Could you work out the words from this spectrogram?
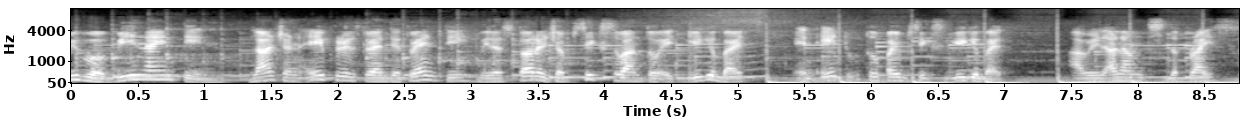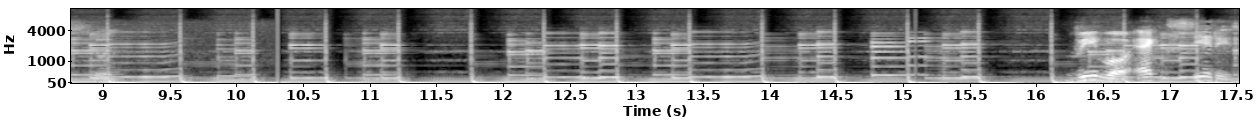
Vivo V19 launched on April 2020 with a storage of 6128GB and 8256GB. I will announce the price soon. Vivo X series.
